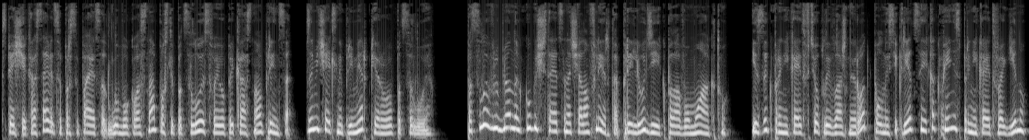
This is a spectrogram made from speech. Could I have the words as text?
Спящая красавица просыпается от глубокого сна после поцелуя своего прекрасного принца. Замечательный пример первого поцелуя. Поцелуй влюбленных губы считается началом флирта, прелюдией к половому акту. Язык проникает в теплый влажный рот, полный секреции, как пенис проникает в вагину.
